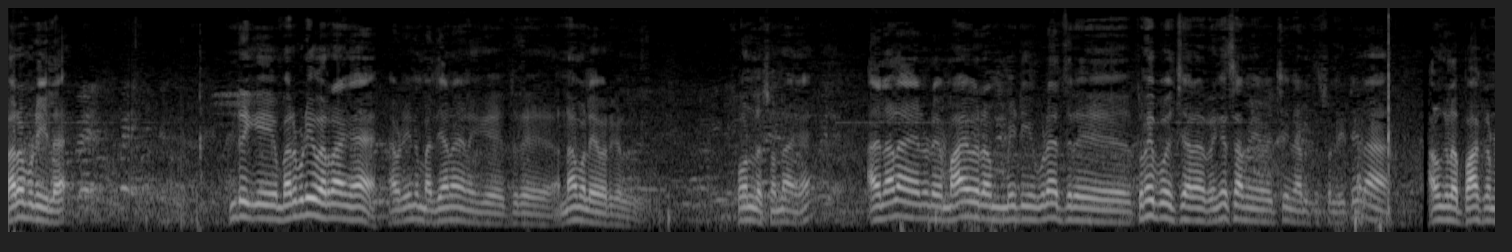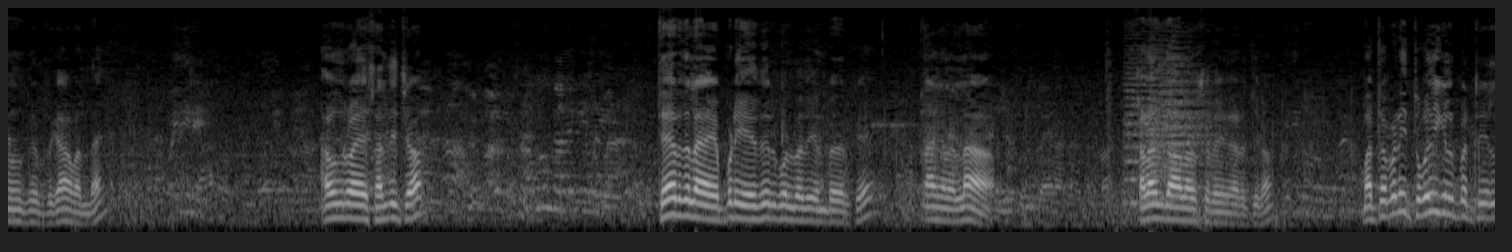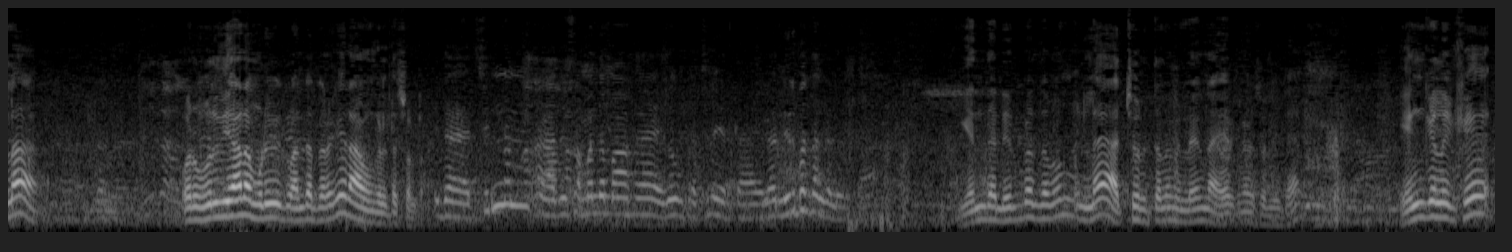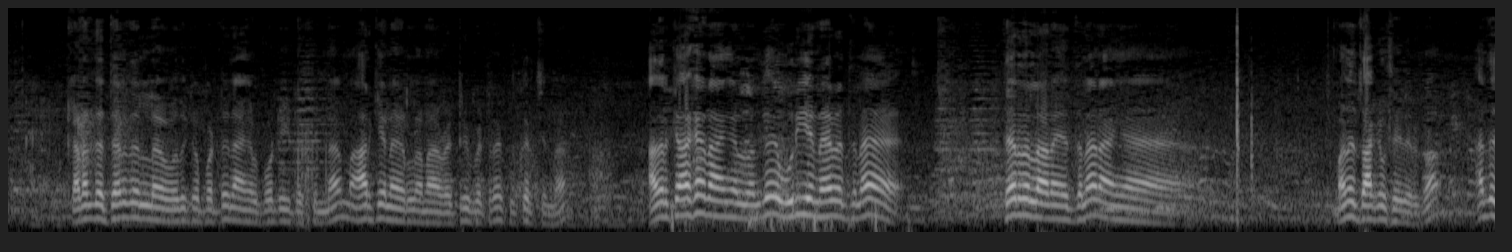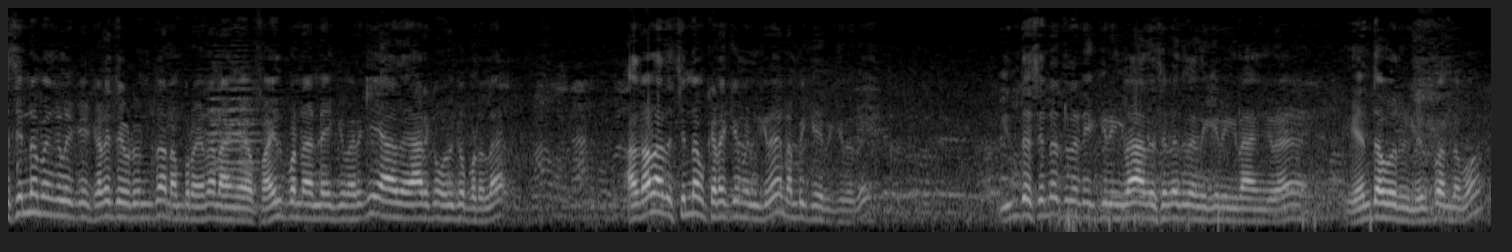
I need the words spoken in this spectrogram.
வர முடியல. இன்றைக்கு மறுபடியும் வர்றாங்க அப்படின்னு மத்தியானம் எனக்கு திரு அண்ணாமலை அவர்கள் ஃபோனில் சொன்னாங்க. அதனால என்னுடைய மாயவரம் மீட்டிங் கூட திரு துணை பொதுச்செயலாளர் ரங்கசாமியை வச்சு நடத்த சொல்லிட்டு நான் அவங்கள பார்க்கணுங்கிறதுக்காக வந்தேன். அவங்கள சந்தித்தோம் தேர்தலை எப்படி எதிர்கொள்வது என்பதற்கு நாங்கள் எல்லாம் கலந்து ஆலோசனை நடத்தினோம். மற்றபடி தொகுதிகள் பற்றியெல்லாம் ஒரு உறுதியான முடிவுக்கு வந்த பிறகு நான் உங்கள்கிட்ட சொல்றேன். இந்த சின்னம் அது சம்பந்தமாக எதுவும் பிரச்சனை இருக்கா? ஏதாவது நிர்பந்தங்கள் இருக்கா? எந்த நிர்பந்தமும் இல்லை அச்சுறுத்தலும் இல்லைன்னு நான் ஏற்கனவே சொல்லிட்டேன். எங்களுக்கு கடந்த தேர்தலில் ஒதுக்கப்பட்டு நாங்கள் போட்டியிட்ட சின்னம் ஆர்கே நகரில் நான் வெற்றி பெற்ற குக்கர் சின்னம். அதற்காக நாங்கள் வந்து உரிய நேரத்தில் தேர்தல் ஆணையத்தில் நாங்கள் மனு தாக்கல் செய்திருக்கோம். அந்த சின்னம் எங்களுக்கு கிடைத்த விடுன்னு தான் நம்புகிறோம் ஏன்னா நாங்கள் ஃபைல் பண்ண அன்னைக்கு வரைக்கும் அது யாருக்கும் ஒதுக்கப்படலை. அதனால் அந்த சின்னம் கிடைக்கும் என்கிற நம்பிக்கை இருக்கிறது. இந்த சின்னத்தில் நிற்கிறீங்களா அந்த சின்னத்தில் நிற்கிறீங்களாங்கிற எந்த ஒரு நிர்பந்தமும்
